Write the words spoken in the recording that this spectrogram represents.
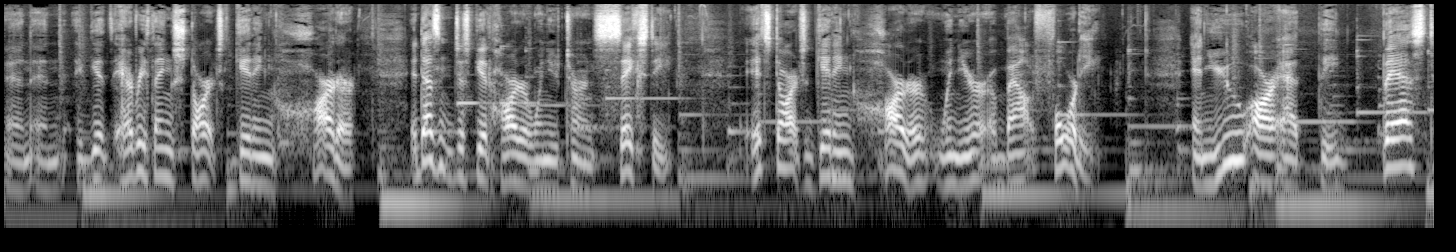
and, and it gets everything starts getting harder. It doesn't just get harder when you turn 60, it starts getting harder when you're about 40 and you are at the best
